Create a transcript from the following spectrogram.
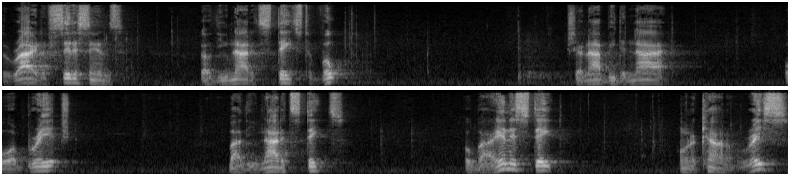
The right of citizens of the United States to vote shall not be denied or abridged by the United States or by any state on account of race,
